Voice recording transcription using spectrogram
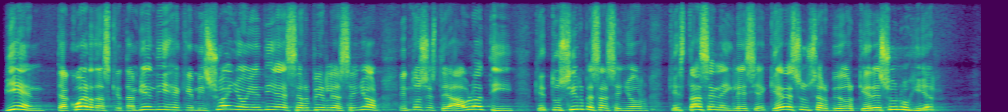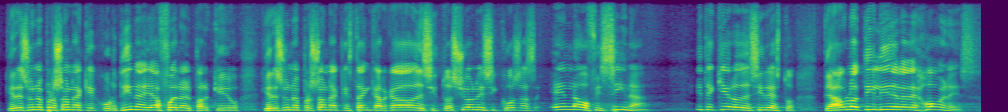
bien, te acuerdas que también dije que mi sueño hoy en día es servirle al Señor. Entonces te hablo a ti, que tú sirves al Señor, que estás en la iglesia, que eres un servidor, que eres un ujier, que eres una persona que coordina allá afuera del parqueo, que eres una persona que está encargada de situaciones y cosas en la oficina. Y te quiero decir esto, te hablo a ti, líder de jóvenes,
